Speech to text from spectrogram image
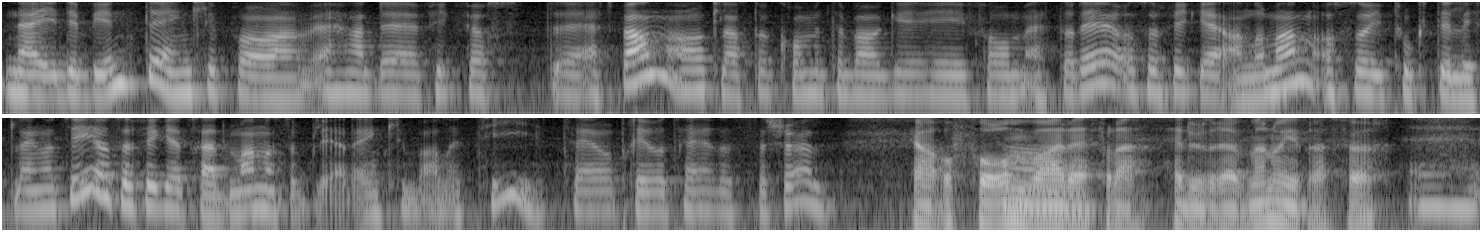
Nei, det begynte egentlig på Jeg hadde, fikk først eh, ett barn og klarte å komme tilbake i form etter det. Og så fikk jeg andre mann, og så tok det litt lengre tid. Og så fikk jeg tredje mann, og så blir det egentlig bare litt tid til å prioritere seg sjøl. Ja, Og form, Så- hva er det for deg? Har du drevet med noe idrett før? Eh,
